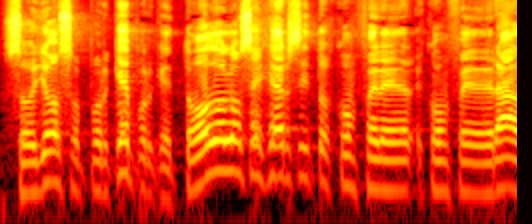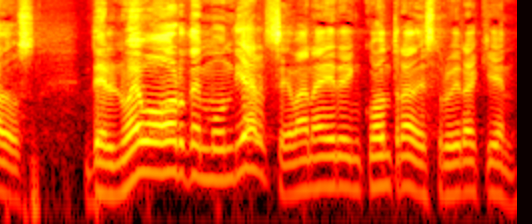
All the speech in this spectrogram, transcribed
Sollozo. ¿Por qué? Porque todos los ejércitos confederados del nuevo orden mundial se van a ir en contra de destruir a quién.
